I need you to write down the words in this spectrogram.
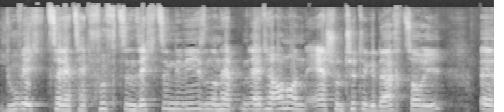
Du wäre ich zu der Zeit 15, 16 gewesen und hätt, hätte auch nur an er schon Titte gedacht, sorry. Äh,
